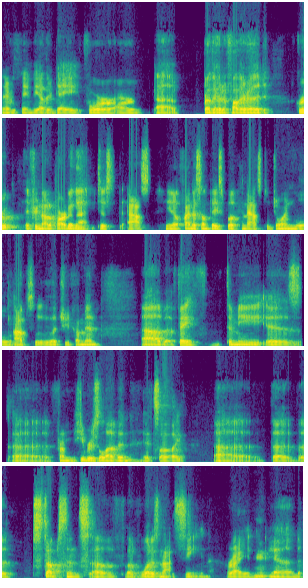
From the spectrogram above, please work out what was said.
and everything the other day for our uh, Brotherhood of Fatherhood group. If you're not a part of that, just ask, you know, find us on Facebook and ask to join. We'll absolutely let you come in. Uh, but faith to me is uh, from Hebrews 11. It's like uh, the the substance of of what is not seen, right? Mm-hmm. And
